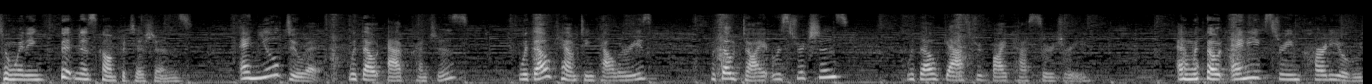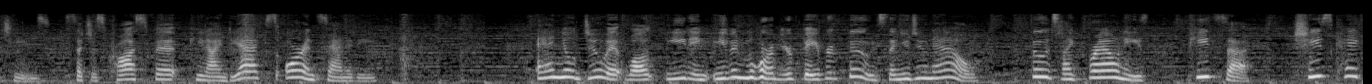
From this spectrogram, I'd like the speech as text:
to winning fitness competitions. And you'll do it without ab crunches, without counting calories, without diet restrictions, without gastric bypass surgery and without any extreme cardio routines, such as CrossFit, P90X, or Insanity. And you'll do it while eating even more of your favorite foods than you do now. Foods like brownies, pizza, cheesecake,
